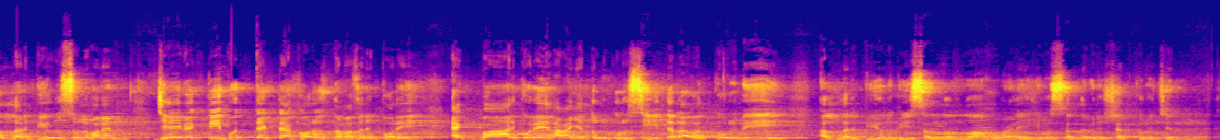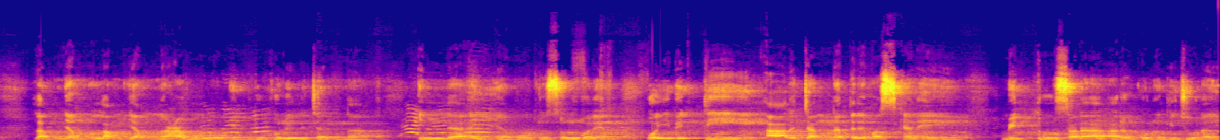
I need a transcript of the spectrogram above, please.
আল্লাহর প্রিয় রসুল বলেন, যে ব্যক্তি প্রত্যেকটা ফরজ নামাজের পরে একবার করে আয়াতুল কুরসি তেলাওয়াত করবে। আল্লাহর প্রিয় নবী সাল্লাল্লাহু আলাইহি ওয়াসাল্লাম ইরশাদ করেছেন, লাম ইয়াম, লাম ইয়ামনাহু মিন দুখুলিল জান্নাহ। ইল্লা রাসূল বলেন, ওই ব্যক্তি আর জান্নাতের মাঝখানে মৃত্যু ছাড়া আর কোনো কিছু নাই,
